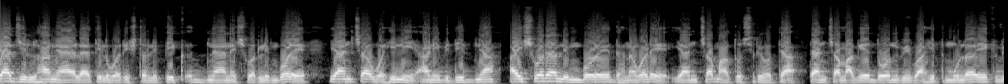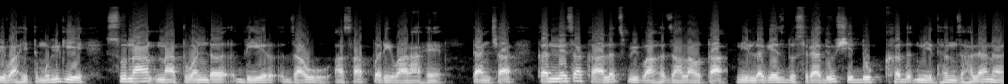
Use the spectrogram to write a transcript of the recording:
या जिल्हा न्यायालयातील वरिष्ठ लिपिक ज्ञानेश्वर लिंबोळे यांच्या वहिनी आणि विधिज्ञा ऐश्वर्या लिंबोळे धनवडे यांच्या मातोश्री होत्या. त्यांच्या मागे दोन विवाहित मुलं एक विवाहित मुलगी सुना नातवंड दीर जाऊ असा परिवार आहे. त्यांच्या कन्येचा कालच विवाह झाला होता. आणि लगेच दुसऱ्या दिवशी दुःखद निधन झाल्यानं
